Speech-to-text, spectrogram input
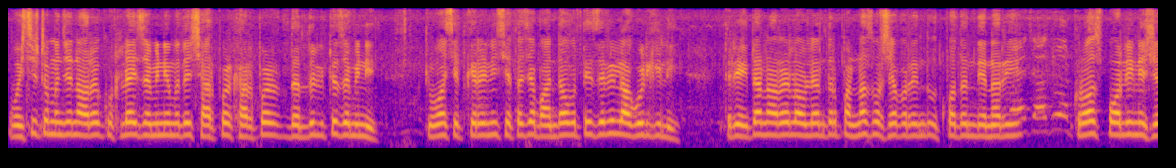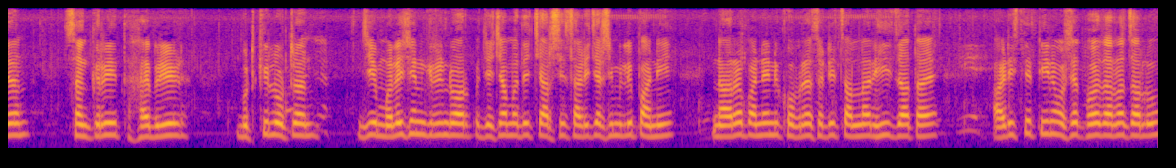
वैशिष्ट्य म्हणजे नारळ कुठल्याही जमिनीमध्ये शारपळ खारपड दलदलयुक्त जमिनीत किंवा शेतकऱ्यांनी शेताच्या बांधावरती जरी लागवड केली तरी एकदा नारळ लावल्यानंतर पन्नास वर्षापर्यंत उत्पादन देणारी क्रॉस पॉलिनेशन संकरित हायब्रीड बुटकी लोटन जी मलेशियन ग्रीन डॉर्प ज्याच्यामध्ये चारशे साडेचारशे मिली पाणी नारळ पाणी आणि खोबऱ्यासाठी चालणारी ही जात आहे. अडीच ते तीन वर्षात फळधारणा चालू.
